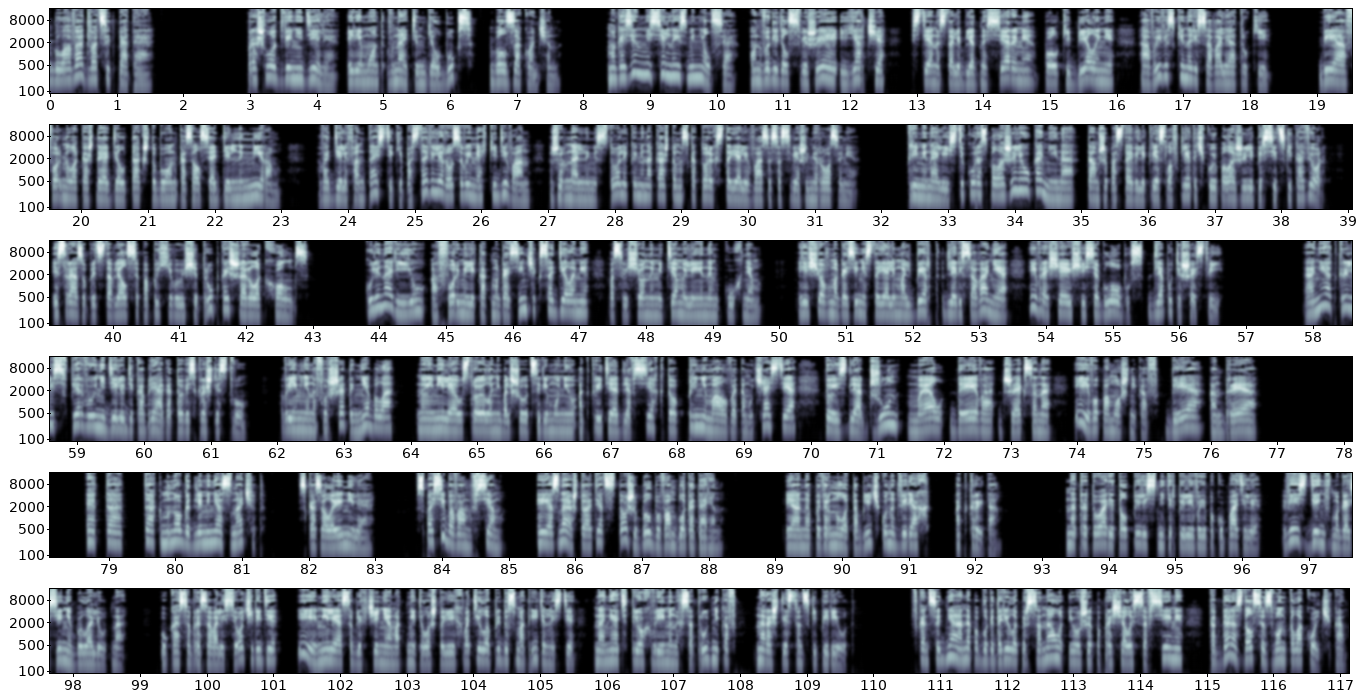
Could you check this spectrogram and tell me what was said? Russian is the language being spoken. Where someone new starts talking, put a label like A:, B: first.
A: Глава 25. Прошло две недели, и ремонт в Nightingale Books был закончен. Магазин не сильно изменился, он выглядел свежее и ярче, стены стали бледно-серыми, полки белыми, а вывески нарисовали от руки. Биа оформила каждый отдел так, чтобы он казался отдельным миром. В отделе фантастики поставили розовый мягкий диван с журнальными столиками, на каждом из которых стояли вазы со свежими розами. Криминалистику расположили у камина, там же поставили кресло в клеточку и положили персидский ковер, и сразу представлялся попыхивающий трубкой Шерлок Холмс. Кулинарию оформили как магазинчик с отделами, посвященными тем или иным кухням. Еще в магазине стояли мольберт для рисования и вращающийся глобус для путешествий. Они открылись в первую неделю декабря, готовясь к Рождеству. Времени на фуршеты не было, но Эмилия устроила небольшую церемонию открытия для всех, кто принимал в этом участие, то есть для Джун, Мел, Дэйва, Джексона и его помощников Беа, Андреа. «Это так много для меня значит», — сказала Эмилия. «Спасибо вам всем, и я знаю, что отец тоже был бы вам благодарен». И она повернула табличку на дверях «Открыто». На тротуаре толпились нетерпеливые покупатели. Весь день в магазине было людно. У касс образовались очереди, и Эмилия с облегчением отметила, что ей хватило предусмотрительности нанять трех временных сотрудников — на рождественский период. В конце дня она поблагодарила персонал и уже попрощалась со всеми, когда раздался звон колокольчика.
